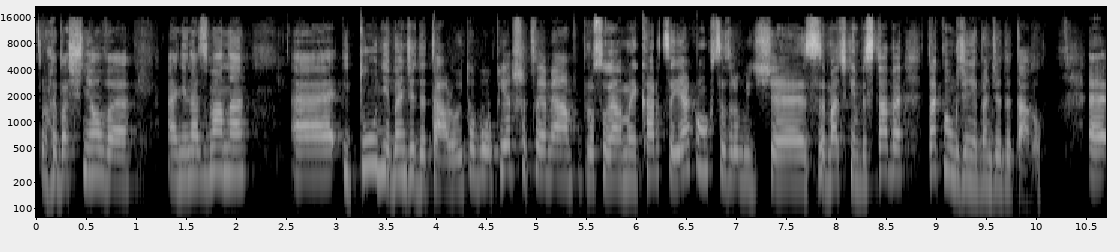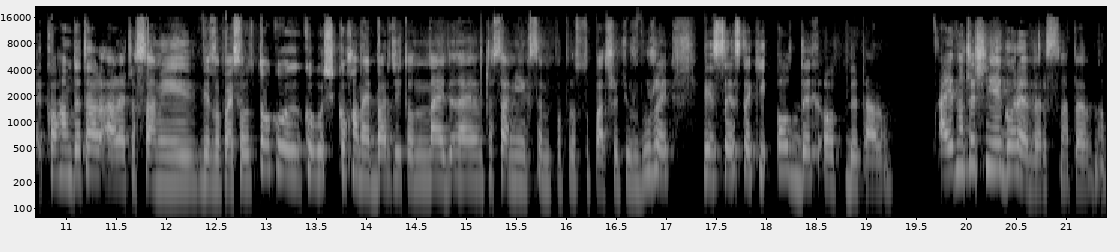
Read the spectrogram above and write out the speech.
trochę baśniowe, e, nienazwane. I tu nie będzie detalu. I to było pierwsze, co ja miałam po prostu na mojej kartce, jaką chcę zrobić z Maćkiem wystawę, taką, gdzie nie będzie detalu. Kocham detal, ale czasami, wiedzą Państwo, to ko- kogoś kocha najbardziej, to naj, czasami chcę po prostu patrzeć już dłużej, więc to jest taki oddech od detalu. A jednocześnie jego rewers na pewno.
